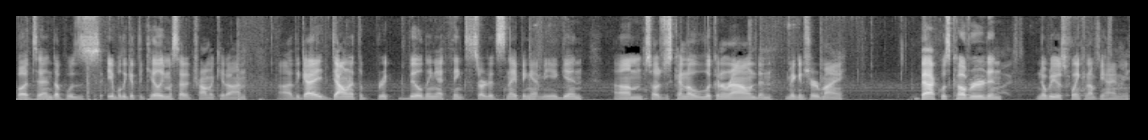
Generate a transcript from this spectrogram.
but end up was able to get the kill. He must have had a trauma kit on. Uh, the guy down at the brick building, I think, started sniping at me again. Um, so I was just kind of looking around and making sure my back was covered and nobody was flanking up behind me.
